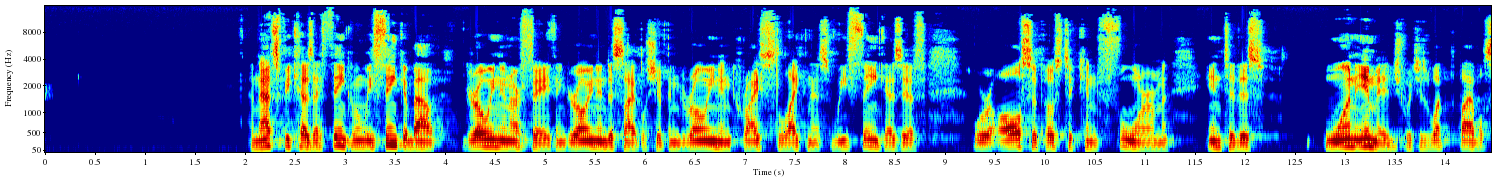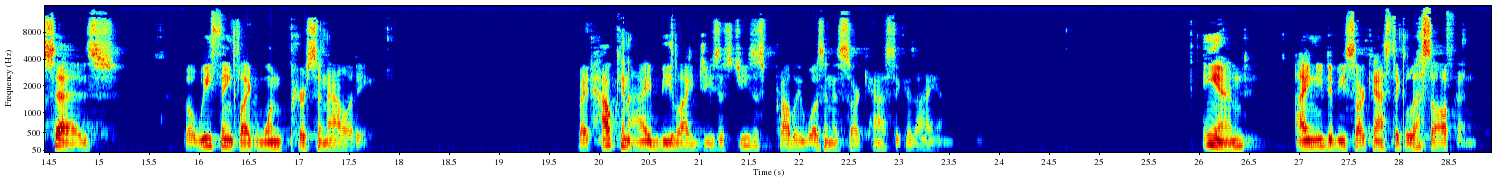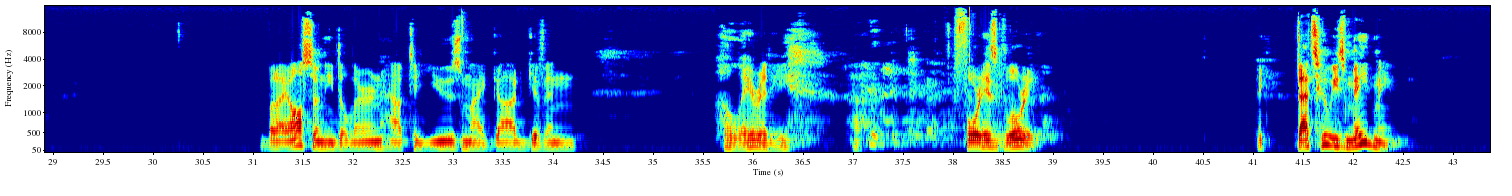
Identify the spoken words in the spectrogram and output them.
And that's because I think when we think about growing in our faith and growing in discipleship and growing in Christ's likeness, we think as if we're all supposed to conform into this one image, which is what the Bible says, but we think like one personality. Right? How can I be like Jesus? Jesus probably wasn't as sarcastic as I am. And I need to be sarcastic less often. But I also need to learn how to use my God given hilarity uh, for His glory. Like, that's who He's made me.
